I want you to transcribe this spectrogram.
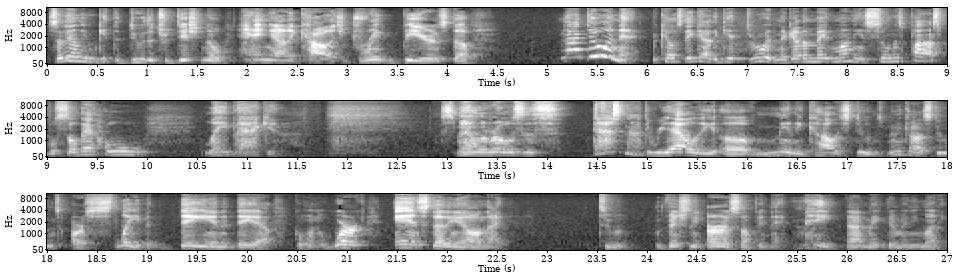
So they don't even get to do the traditional hang out in college, drink beer and stuff. Not doing that because they got to get through it and they got to make money as soon as possible. So that whole lay back and smell the roses, that's not the reality of many college students. Many college students are slaving day in and day out, going to work and studying all night to eventually earn something that may not make them any money.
